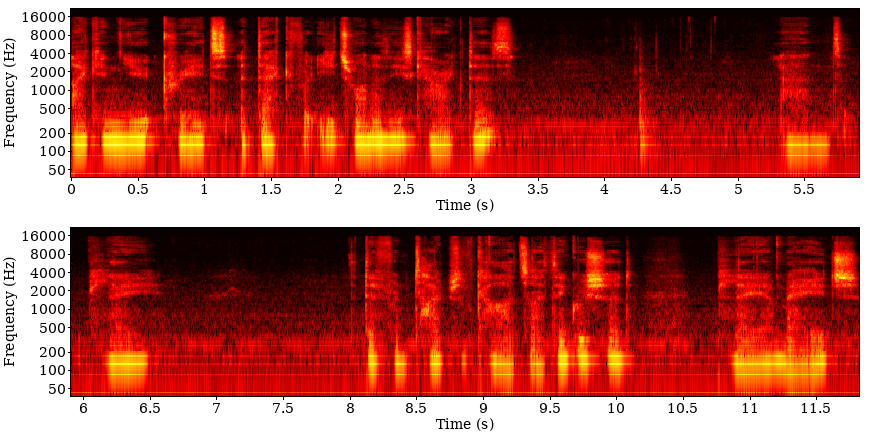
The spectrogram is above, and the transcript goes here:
I can create a deck for each one of these characters and play the different types of cards. So I think we should play a mage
